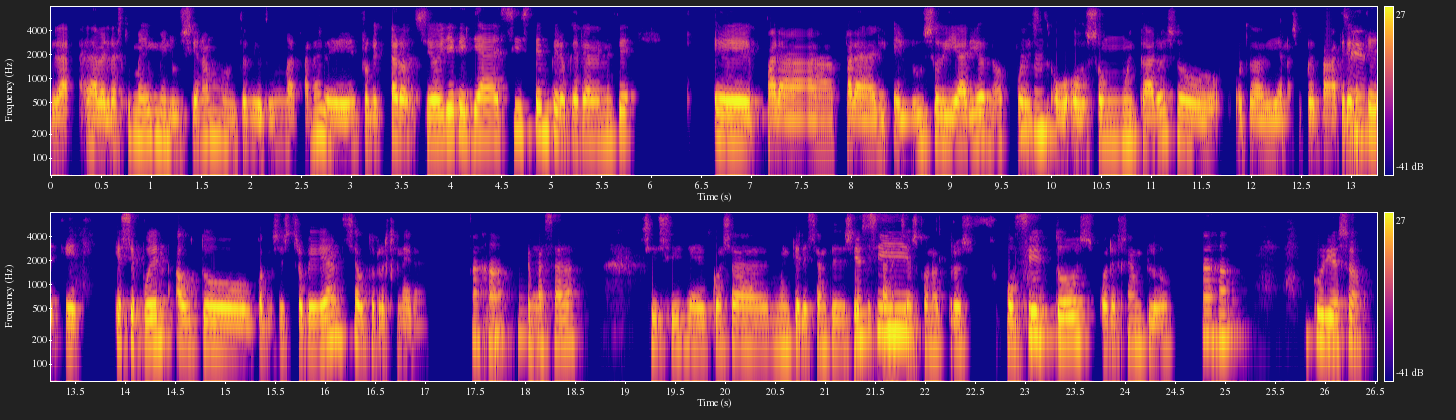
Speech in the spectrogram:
la, verdad es que me, ilusiona un montón. Yo tengo una gana de. Porque, claro, se oye que ya existen, pero que realmente eh, para, para el, uso diario, ¿no? Pues o, son muy caros o, todavía no se pueden. Materiales que, que, se pueden auto. Cuando se estropean, se autorregeneran. Ajá, qué pasada. Sí, sí, cosas muy interesantes que están hechas con otros con por ejemplo. Ajá, curioso.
